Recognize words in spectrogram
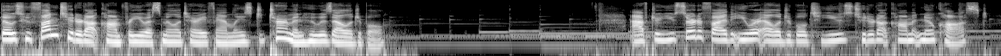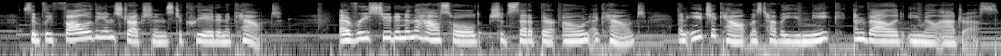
Those who fund Tutor.com for U.S. military families determine who is eligible. After you certify that you are eligible to use Tutor.com at no cost, simply follow the instructions to create an account. Every student in the household should set up their own account, and each account must have a unique and valid email address.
